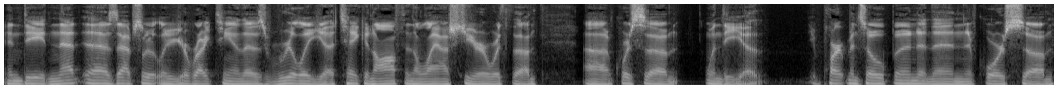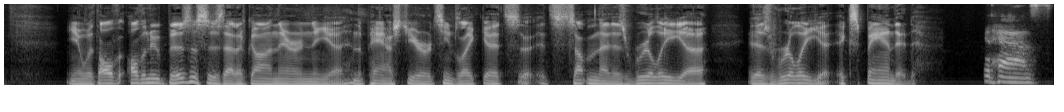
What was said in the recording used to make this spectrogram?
Indeed, and that is absolutely you're right, Tina. That has really uh, taken off in the last year. With, uh, uh, of course, um, when the, uh, apartments open, and then of course, um, you know, with all the, all the new businesses that have gone there in the uh, in the past year, it seems like it's it's something that has really uh, it has really expanded. It has.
